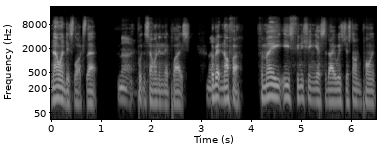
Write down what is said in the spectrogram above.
No one dislikes that No, putting someone in their place. No. What about Noffa? For me, his finishing yesterday was just on point.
